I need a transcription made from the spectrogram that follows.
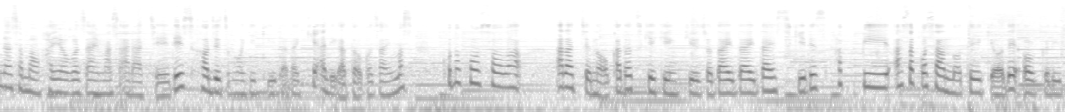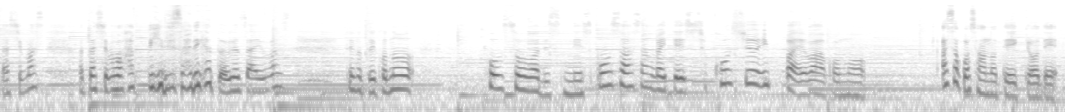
皆様おはようございます。アラチェです。本日もお聞きいただきありがとうございます。この放送はアラチェのお片付け研究所大大大好きです。ハッピーあさこさんの提供でお送りいたします。私もハッピーです。ありがとうございます。ということでこの放送はですねスポンサーさんがいて今週いっぱいはこのあさこさんの提供で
